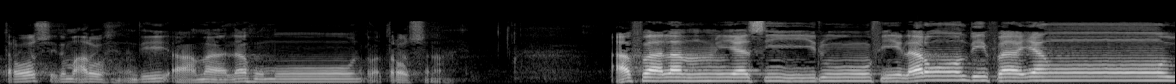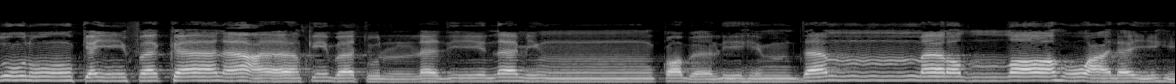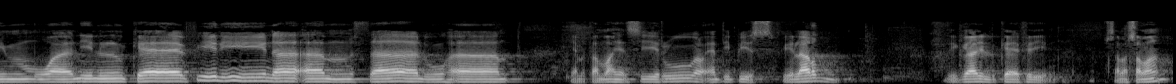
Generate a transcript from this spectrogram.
Terus itu ma'ruf. Nanti amalahumun. Kalau terus. Nah. أفلم يسيروا في الأرض فينظروا كيف كان عاقبة الذين من قبلهم دمر الله عليهم وللكافرين أمثالها Yang pertama yasiru yang tipis filard digalil kafirin. Sama-sama.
